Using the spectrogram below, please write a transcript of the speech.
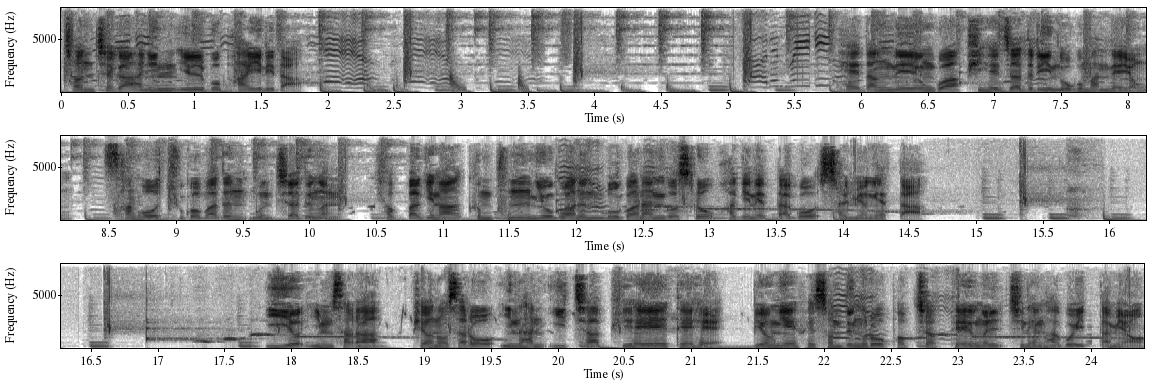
전체가 아닌 일부 파일이다. 해당 내용과 피해자들이 녹음한 내용, 상호 주고받은 문자 등은 협박이나 금품 요구와는 무관한 것으로 확인했다고 설명했다. 이어 임사라 변호사로 인한 2차 피해에 대해 명예훼손 등으로 법적 대응을 진행하고 있다며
